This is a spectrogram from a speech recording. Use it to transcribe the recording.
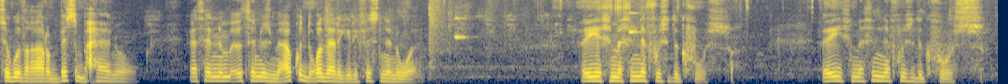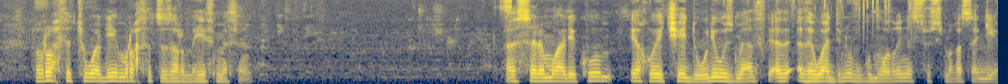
تقول غير ربي سبحانه. اثن اثن جماعة كنت غدا رجلي فاس نوان هي ثمث نفوس دقفوس هي ثمث نفوس دقفوس روح تتواليم روح تتزرم هي ثمثن السلام عليكم. يا خويا تشي ولي وزمع هذا وعدنو في موضين السوس ما غساقيا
